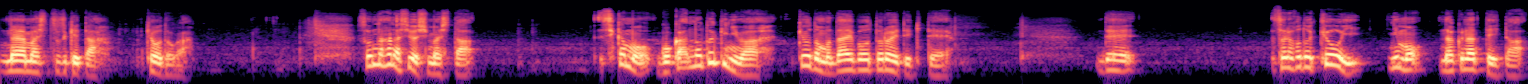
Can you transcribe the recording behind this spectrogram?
悩まし続けた郷土が。そんな話をしました。しかも五感の時には強度もだいぶ衰えてきて。でそれほど脅威にもなくなっていた。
